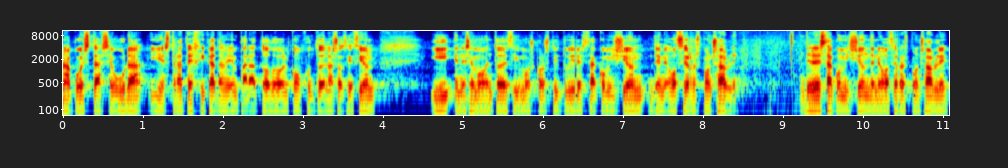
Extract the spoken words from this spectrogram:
apuesta segura y estratégica también para todo el conjunto de la asociación y en ese momento decidimos constituir esta comisión de negocio responsable. Desde esta comisión de negocio responsable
